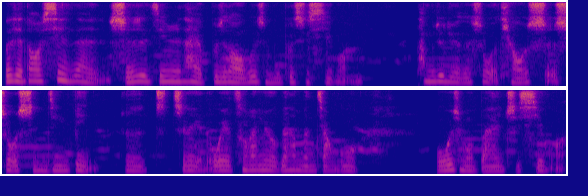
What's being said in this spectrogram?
而且到现在时至今日，他也不知道我为什么不吃西瓜，他们就觉得是我挑食，是我神经病，就是之类的。我也从来没有跟他们讲过我为什么不爱吃西瓜，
